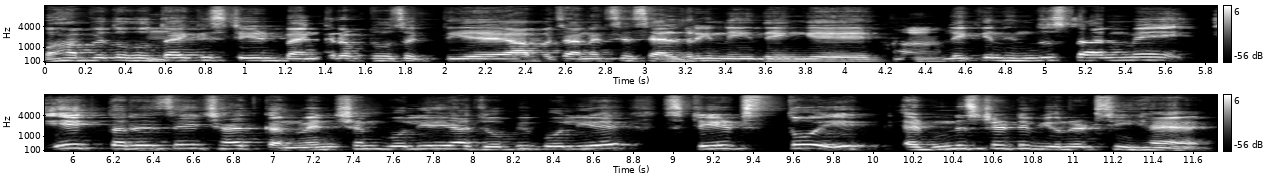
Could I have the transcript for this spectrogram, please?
वहाँ पे तो होता है कि स्टेट बैंक हो सकती है आप अचानक से सैलरी नहीं देंगे। हाँ। लेकिन हिंदुस्तान में एक तरह से शायद कन्वेंशन बोलिए या जो भी बोलिए स्टेट्स तो एक एडमिनिस्ट्रेटिव यूनिट्स ही हैं।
